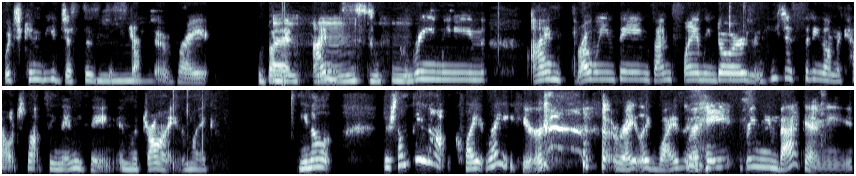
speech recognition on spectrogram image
which can be just as mm. destructive, right? But mm-hmm, I'm mm-hmm. screaming, I'm throwing things, I'm slamming doors, and he's just sitting on the couch, not saying anything and withdrawing. I'm like, you know, there's something not quite right here, right? Like, why is it right? screaming back at me?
